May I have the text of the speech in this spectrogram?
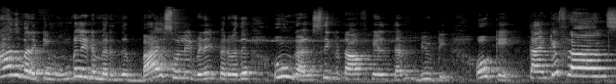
அது வரைக்கும் உங்களிடமிருந்து பாய் சொல்லி விடைபெறுவது உங்கள் secret of health and beauty okay thank you friends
